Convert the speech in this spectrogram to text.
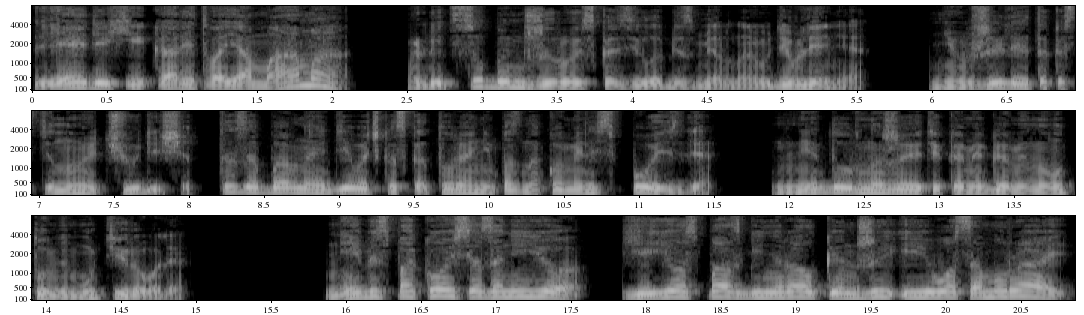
«Леди Хикари твоя мама?» Лицо Бенджиро исказило безмерное удивление. Неужели это костяное чудище, та забавная девочка, с которой они познакомились в поезде? Недурно же эти Камигами на Утоме мутировали. «Не беспокойся за нее! Ее спас генерал Кенджи и его самурай!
